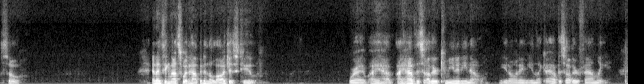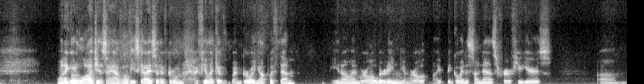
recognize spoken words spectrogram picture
so and i think that's what happened in the lodges too where I, I have i have this other community now you know what i mean like i have this other family when I go to lodges, I have all these guys that I've grown. I feel like I've, I'm growing up with them, you know, and we're all learning, and we're all. I've been going to Sundance for a few years. Um,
